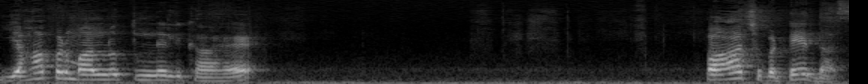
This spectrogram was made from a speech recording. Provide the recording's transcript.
यहाँ पर मान लो तुमने लिखा है पाँच बटे दस।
